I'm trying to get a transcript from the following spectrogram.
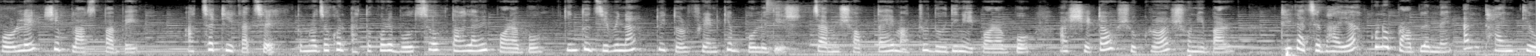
পড়লে সে প্লাস পাবে। আচ্ছা ঠিক আছে। তোমরা যখন এত করে বলছো, তাহলে আমি পড়াবো। কিন্তু জিবি না তুই তোর ফ্রেন্ডকে বলে দিস যে আমি সপ্তাহে মাত্র দুই দিনই পড়াবো। আর সেটাও শুক্রবার শনিবার। ঠিক আছে ভাইয়া, কোনো প্রবলেম নেই। অ্যান্ড থ্যাংক ইউ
